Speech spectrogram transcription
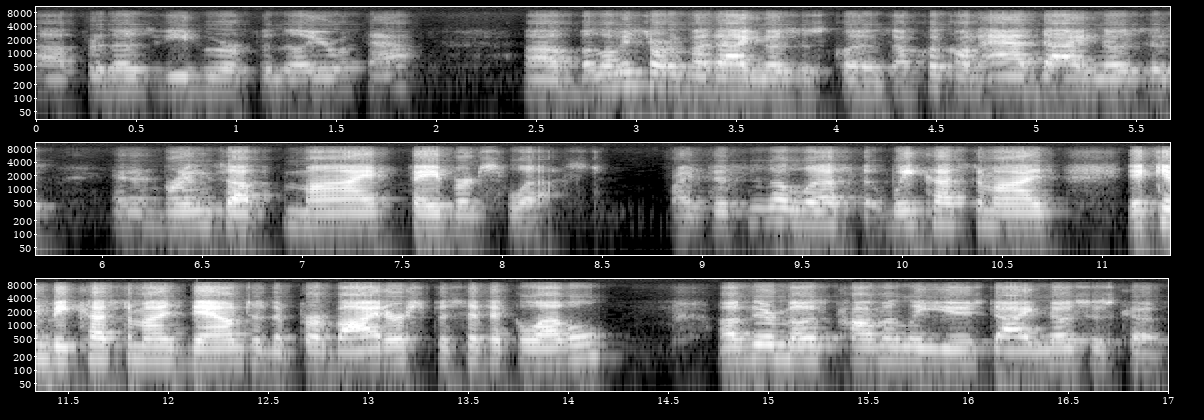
uh, for those of you who are familiar with that. Uh, but let me start with my diagnosis codes. I'll click on Add Diagnosis, and it brings up my favorites list right? This is a list that we customize. It can be customized down to the provider-specific level of their most commonly used diagnosis codes.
